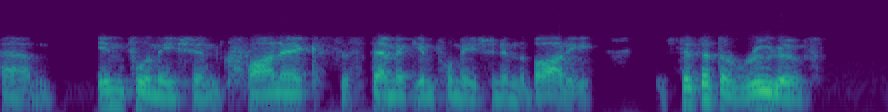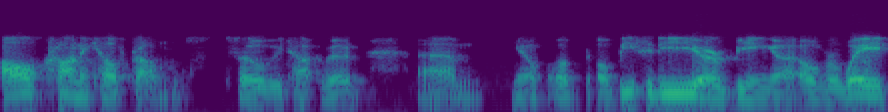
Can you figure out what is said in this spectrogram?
Um, inflammation, chronic systemic inflammation in the body sits at the root of all chronic health problems. So we talk about um, you know obesity or being uh, overweight,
